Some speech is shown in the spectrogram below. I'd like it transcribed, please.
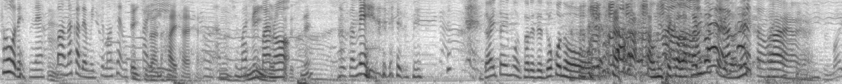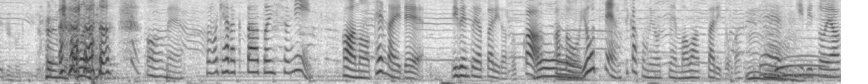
そうですね、うん。まあ中でも一番背の高いえ一番はいはいはいうんあのうん。しましメインまのの人ですね。そうそうメインの人ですね。大体もうそれでどこの お店か分かりましたけどね。わかると思いますけど。ねスマイルの時 点そうね。そのキャラクターと一緒にあの店内でイベントやったりだとかあと幼稚園近くの幼稚園回ったりとかしてうん付き人やっ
